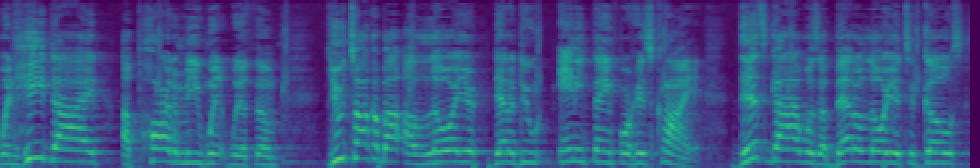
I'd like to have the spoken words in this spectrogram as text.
When he died, a part of me went with him. You talk about a lawyer that'll do anything for his client. This guy was a better lawyer to Ghost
